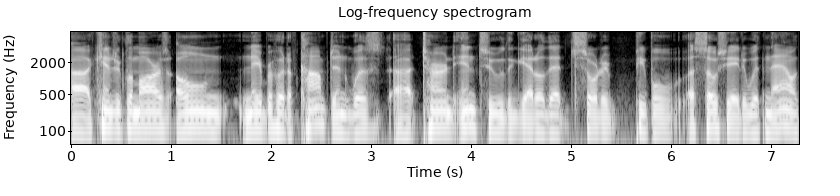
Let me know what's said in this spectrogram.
Uh, Kendrick Lamar's own neighborhood of Compton was uh, turned into the ghetto that sort of people associated with now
